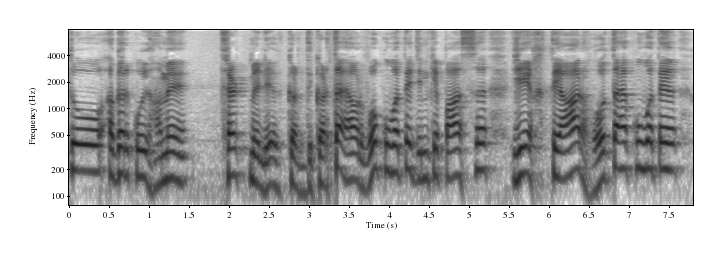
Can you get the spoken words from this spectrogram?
तो अगर कोई हमें थ्रेट में ले, कर, करता है और वो क़वतें जिनके पास ये इख्तियार होता है क़वतें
